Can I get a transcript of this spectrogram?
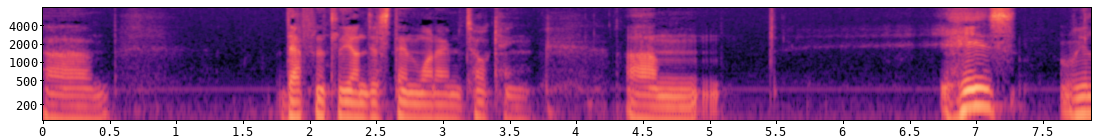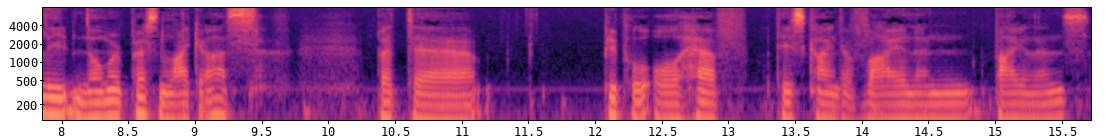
um, definitely understand what I'm talking. Um, he's really normal person like us, but uh, people all have this kind of violent violence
